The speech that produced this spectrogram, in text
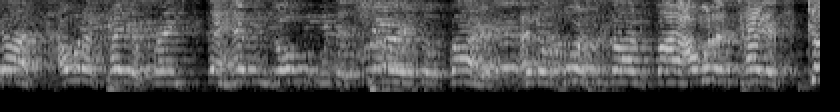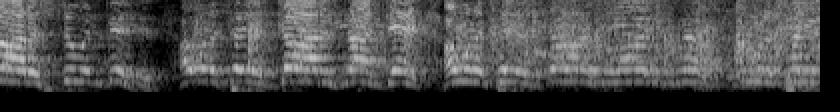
God. I want to tell you, friends, the heavens open with the chariots of fire and the horses on fire. I want to tell you, God is still in business. I want to tell you, God is not dead. I want to tell you, God is alive and well. I want to tell you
